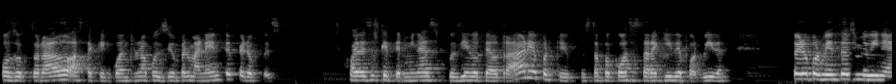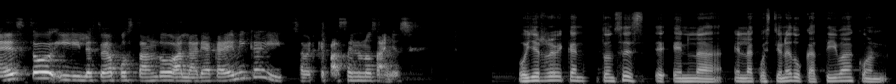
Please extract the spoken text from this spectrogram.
postdoctorado hasta que encuentra una posición permanente, pero pues hay veces que terminas pues yéndote a otra área porque pues tampoco vas a estar aquí de por vida. Pero por mientras me vine a esto y le estoy apostando al área académica y pues, a ver qué pasa en unos años. Oye, Rebeca, entonces e, en la, en la cuestión educativa con,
